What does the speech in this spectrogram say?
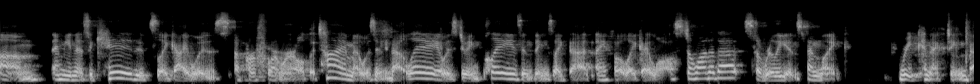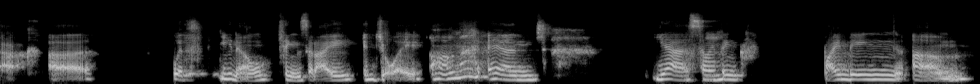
um, I mean, as a kid, it's like I was a performer all the time. I was in ballet, I was doing plays and things like that. And I felt like I lost a lot of that. So really, it's been like reconnecting back uh, with you know things that I enjoy. Um, and yeah, so mm-hmm. I think finding um,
